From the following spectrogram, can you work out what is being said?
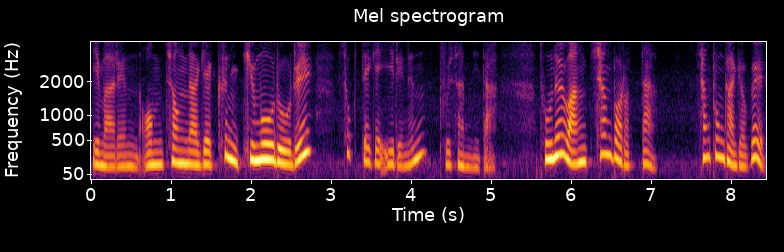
이 말은 엄청나게 큰 규모로를 속되게 이르는 부사입니다. 돈을 왕창 벌었다. 상품 가격을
